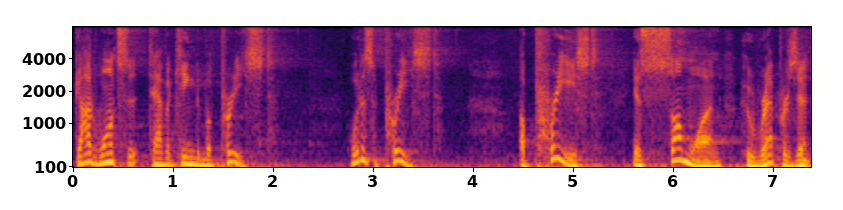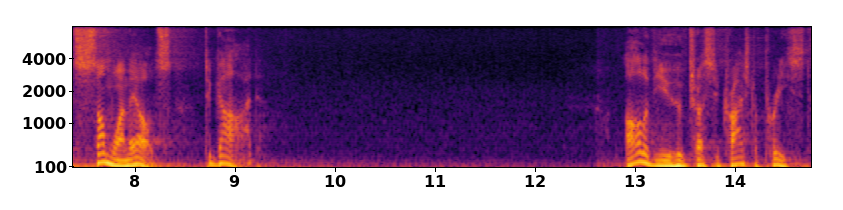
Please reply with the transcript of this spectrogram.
God wants it to have a kingdom of priests. What is a priest? A priest is someone who represents someone else to God. All of you who've trusted Christ are priests.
